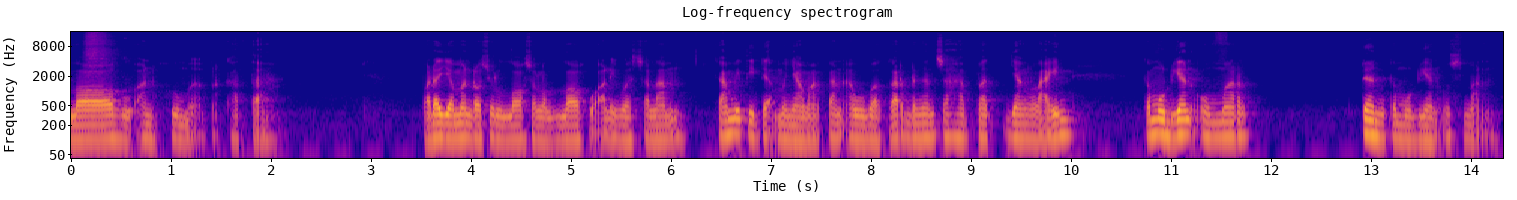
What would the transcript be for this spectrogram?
Allahu anhuma berkata, pada zaman Rasulullah Shallallahu Alaihi Wasallam kami tidak menyamakan Abu Bakar dengan sahabat yang lain, kemudian Umar dan kemudian Utsman.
